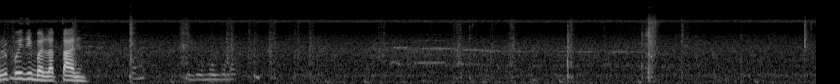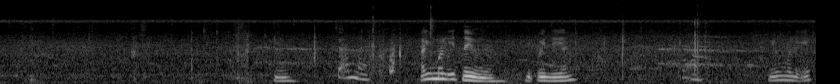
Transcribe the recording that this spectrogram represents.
Pero pwede balatan. Hindi. Hmm. Saan na? Ay, maliit na yun, oh. Di pwede yan. Saan? Yung maliit.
